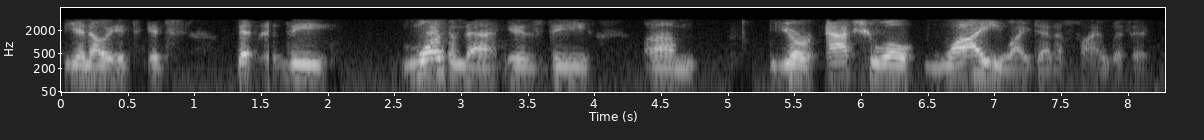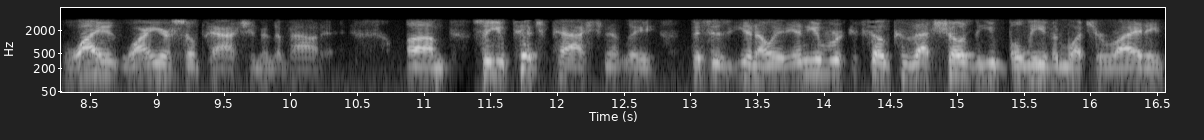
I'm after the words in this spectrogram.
you know, it's it's the, the more than that is the um, your actual why you identify with it, why why you're so passionate about it. Um, so you pitch passionately. This is, you know, and you re- so because that shows that you believe in what you're writing.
